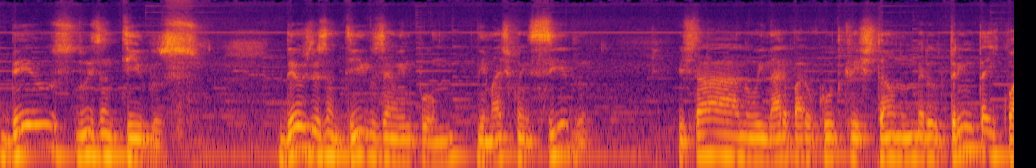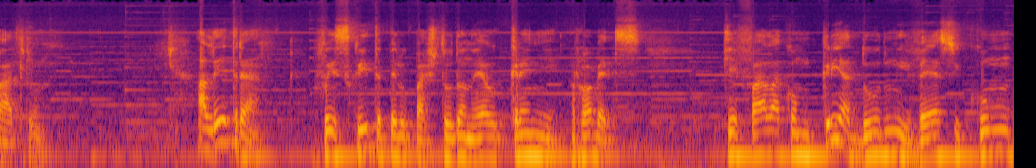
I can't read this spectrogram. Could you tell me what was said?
Deus dos Antigos. Deus dos Antigos é um hino por demais conhecido. Está no Inário para o Culto Cristão, número 34. A letra foi escrita pelo pastor Daniel Crane Roberts, que fala como Criador do universo e como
